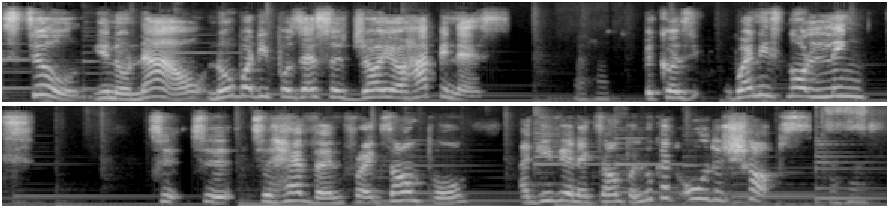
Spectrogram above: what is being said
Still, you know, now nobody possesses joy or happiness Mhm. because when it's not linked to, to, to heaven, for example, I give you an example. Look at all the shops. Mhm.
